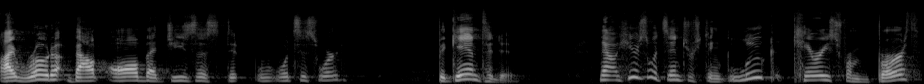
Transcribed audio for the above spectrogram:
I wrote about all that Jesus did. What's this word? Began to do. Now, here's what's interesting Luke carries from birth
